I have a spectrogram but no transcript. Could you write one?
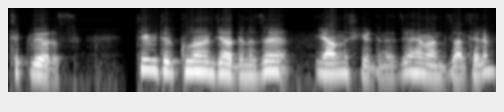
tıklıyoruz. Twitter kullanıcı adınızı yanlış girdiniz diyor. Hemen düzeltelim.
